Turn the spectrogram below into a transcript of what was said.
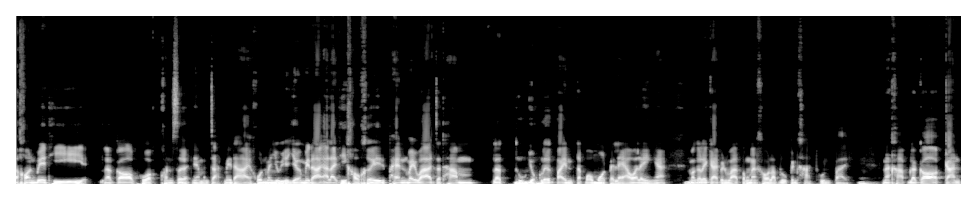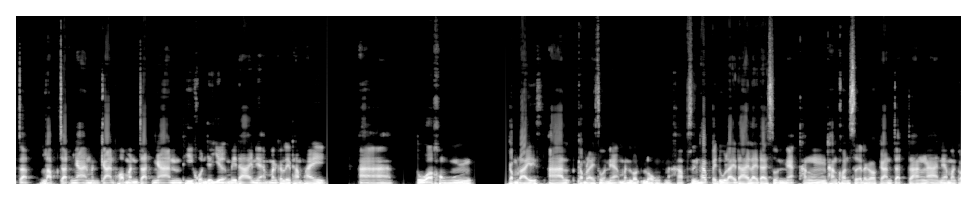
ละครเวที แล้วก็พวกคอนเสิร์ตเนี่ยมันจัดไม่ได้ คนมาอยู่เยอะๆไม่ได้ อะไรที่เขาเคยแผนไว้ว่าจะทำแล้วถูกยกเลิกไปแต่โปรโมทไปแล้วอะไรอย่างเงี้ย มันก็เลยกลายเป็นว่าตรงนั้นเขารับรู้เป็นขาดทุนไปอืมนะครับ แล้วก็การจัดรับจัดงานเหมือนกันพอมันจัดงานที่คนเยอะๆไม่ได้เนี่ย มันก็เลยทำให้อ่าตัวของ กำไรอ่ากำไรส่วนเนี้ยมันลดลงนะครับ ซึ่งถ้าไปดูรายได้รายได้ส่วนเนี้ยทั้งทั้งคอนเสิร์ตแล้วก็การจัดจ้างงานเนี่ยมันก็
